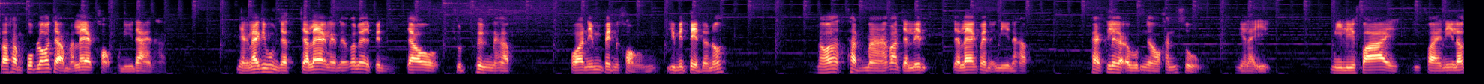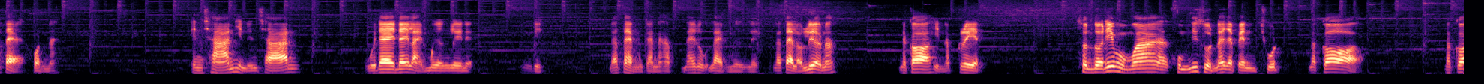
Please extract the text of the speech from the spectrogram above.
เราทำครบเราก็จะมาแลกของพวกนี้ได้นะครับ อย่างแรกที่ผมจะจะแลกเลยนะก็น่าจะเป็นเจ้าชุดพึ่งนะครับ เพราะอันนี้มันเป็นของลิมิเต็ดอะเนาะแล้วก็ถัดมาก็อาจจะเล่นจะแลกเป็นอันนี้นะครับแพ็คเลือดอาวุธเงาขั้นสูง มีอะไรอีก มีรีไฟรีไฟนี่แล้วแต่คนนะเอนชานหินเอนชานโอ้ยได้ได้หลายเมืองเลยเนี่ยดูดิแล้วแต่เหมือนกันนะครับ ได้หลายเมืองเลย แล้วแต่เราเลือกนะ แล้วก็หินอัปเกรด ส่วนตัวที่ผมว่าคุ้มที่สุดน่าจะเป็นชุด แล้วก็ แล้วก็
